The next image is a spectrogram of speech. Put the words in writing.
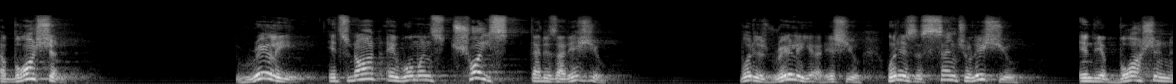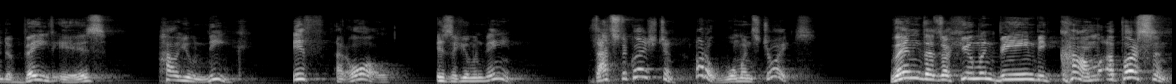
abortion, really, it's not a woman's choice that is at issue. What is really at issue, what is the central issue in the abortion debate is how unique, if at all, is a human being? That's the question, not a woman's choice. When does a human being become a person?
